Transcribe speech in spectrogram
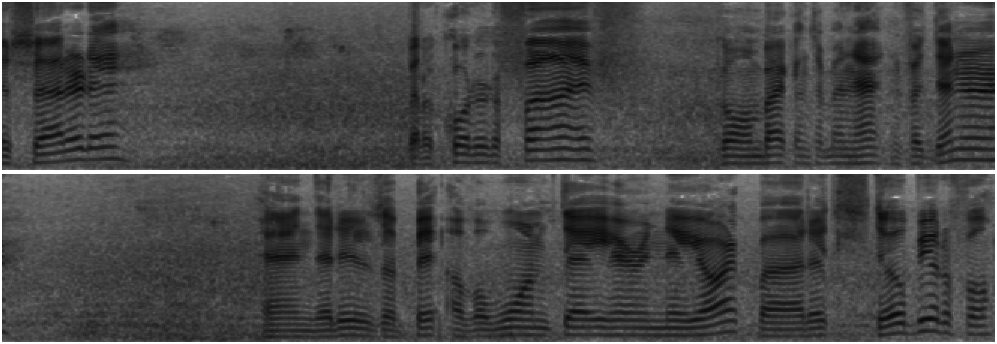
is Saturday, about a quarter to five, going back into Manhattan for dinner. And it is a bit of a warm day here in New York, but it's still beautiful.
